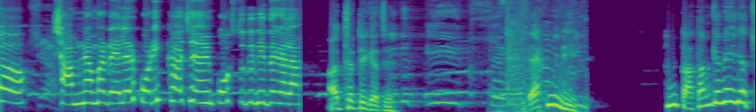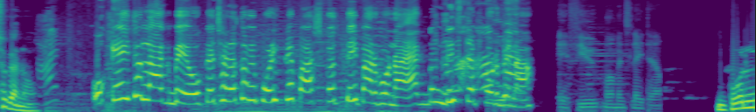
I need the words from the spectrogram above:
গো সামনে আমার রেলের পরীক্ষা আছে আমি প্রস্তুতি নিতে গেলাম। আচ্ছা ঠিক আছে। এক মিনিট। তুমি তাতানকে নিয়ে যাচ্ছ কেন? ওকেই তো লাগবে ওকে ছাড়া তো আমি পরীক্ষায় পাশ করতেই পারব না একদম ডিস্টার্ব করবে না. বলল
